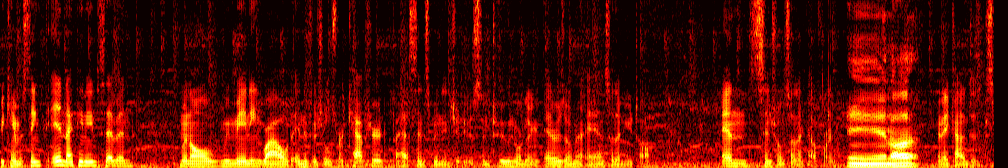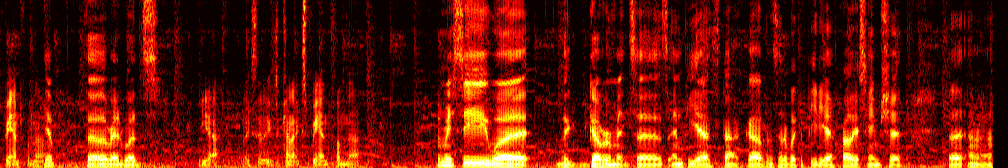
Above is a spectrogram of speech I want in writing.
Became extinct in 1987 when all remaining wild individuals were captured, but has since been introduced into northern Arizona and southern Utah, and central and southern California. And uh, And they kind of just expand from that. yep, the redwoods. Yeah, like I said, they just kind of expand from that. Let me see what the government says. NPS.gov instead of Wikipedia. Probably the same shit. But I don't know.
